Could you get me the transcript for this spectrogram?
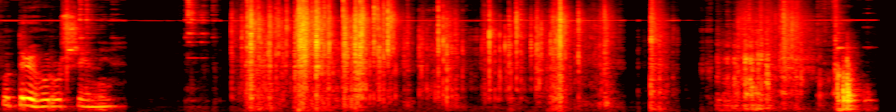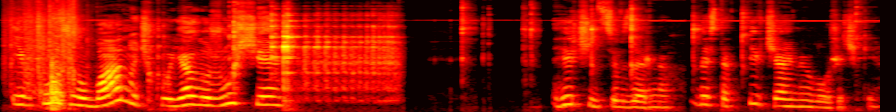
По 3 горошини. І в кожну баночку я ложу ще гірчицю в зернах. Десь так пів чайної ложечки.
